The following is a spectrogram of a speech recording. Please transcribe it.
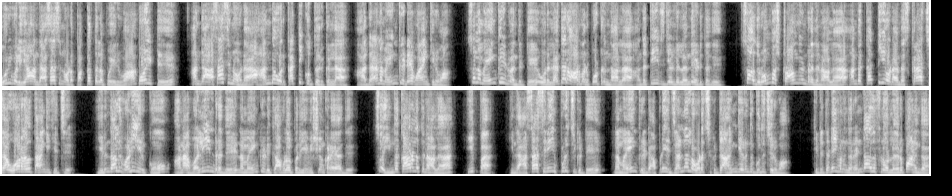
ஒரு வழியா அந்த அசாசினோட பக்கத்துல போயிருவான் போயிட்டு அந்த அசாசினோட அந்த ஒரு கத்தி குத்து இருக்குல்ல அத நம்ம என்கிரிடே வாங்கிக்கிடுவான் சோ நம்ம என்கிரிட் வந்துட்டு ஒரு லெதர் ஆர்மர் போட்டிருந்தால அந்த தீவ்ஸ் கில்டுல இருந்து எடுத்தது. சோ அது ரொம்ப ஸ்ட்ராங்ன்றதுனால அந்த கத்தியோட அந்த ஸ்கிராட்ச ஓரளவு தாங்கிக்கிச்சு. இருந்தாலும் வலி இருக்கும். ஆனா வலின்றது நம்ம என்கிரிடுக்கு அவ்வளவு பெரிய விஷயம் கிடையாது. சோ இந்த காரணத்தினால இப்ப இந்த அசாசினையும் புடிச்சுக்கிட்டு நம்ம ஏங்கிரிட் அப்படியே ஜன்னலை உடச்சுக்கிட்டு அங்கிருந்து குதிச்சிருவான். கிட்டத்தட்ட இவனுங்க ரெண்டாவது ஃப்ளோர்ல இருப்பானுங்க.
